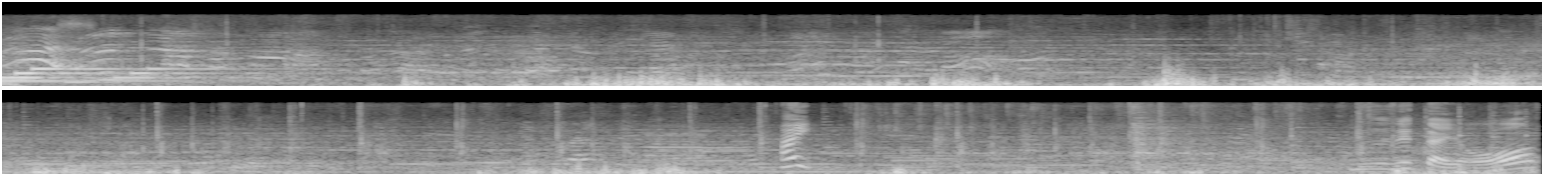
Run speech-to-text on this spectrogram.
はい。水出たよ。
